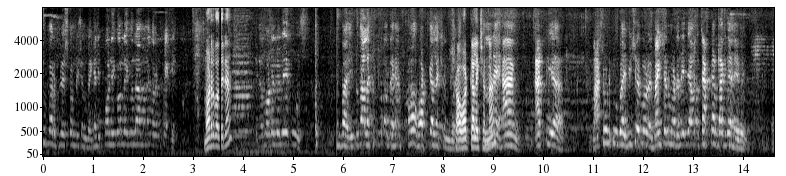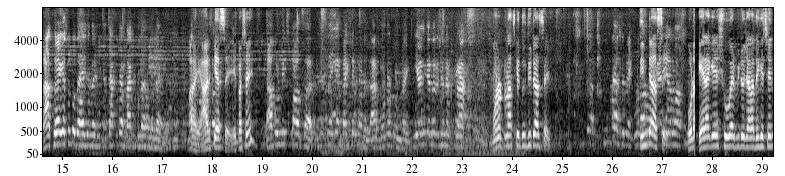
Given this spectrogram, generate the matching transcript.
সুপার ফ্রেশ কন্ডিশন ভাই। খালি পলি করলে এগুলা মনে করেন প্যাকেট মডেল কত এটা? মডেল হলো একুশ। ভাই একটু কালেকশনগুলো দেখেন। সব হট কালেকশন সব হট কালেকশন না? হ্যাং আটিয়া বাসন টু ভাই মডেল বাইশের মডেল এই যে আমরা চাক্কার দাগ ভাই। রাত হয়ে গেছে তো দেখা যাবে চাক্কার দাগগুলো এখনও দেয় ভাই আর কি আছে? এ পাশে? ডাবল ডিস্ক পালসার স্ট্রাইকার বাইশের মডেল আর মনোটন ভাই ইয়াং জেনারেশনের ট্রাক মনোটন আজকে দুই দুইটা আছে। তিনটা আছে। এর আগে শুভের ভিডিও যারা দেখেছেন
